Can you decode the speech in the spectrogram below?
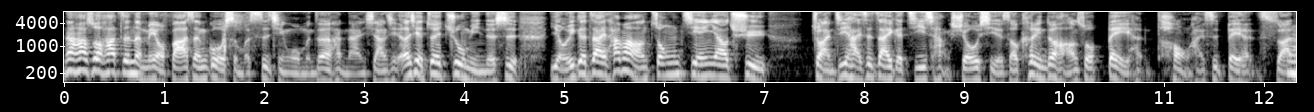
那他说他真的没有发生过什么事情，我们真的很难相信。而且最著名的是有一个在他们好像中间要去。转机还是在一个机场休息的时候，克林顿好像说背很痛，还是背很酸。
